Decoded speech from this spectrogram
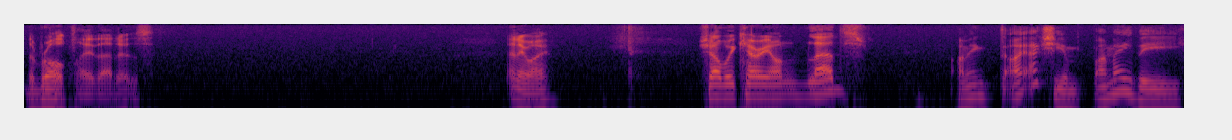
The roleplay, that is. Anyway, shall we carry on, lads? I mean, I actually, I may be,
